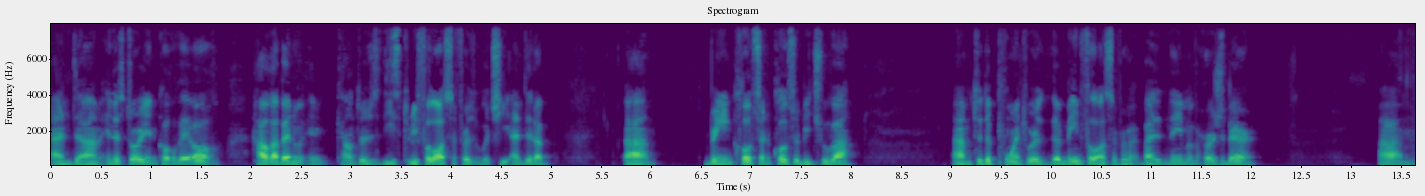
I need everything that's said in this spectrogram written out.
And um, in the story in Kochvei Or, how Rabbeinu encounters these three philosophers, which he ended up um, bringing closer and closer b'tshuva, um, to the point where the main philosopher, by the name of Hirsch um,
